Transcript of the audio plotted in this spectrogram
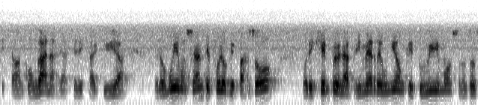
que estaban con ganas de hacer esta actividad. Pero muy emocionante fue lo que pasó por ejemplo, en la primera reunión que tuvimos, nosotros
